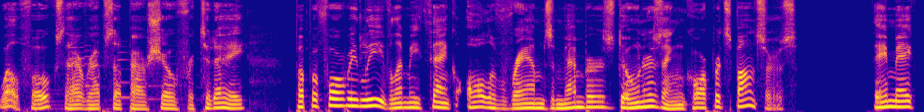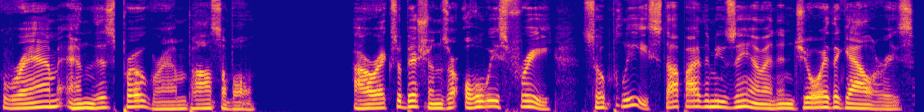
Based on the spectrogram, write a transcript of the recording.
Well, folks, that wraps up our show for today. But before we leave, let me thank all of RAM's members, donors, and corporate sponsors. They make RAM and this program possible. Our exhibitions are always free, so please stop by the museum and enjoy the galleries,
